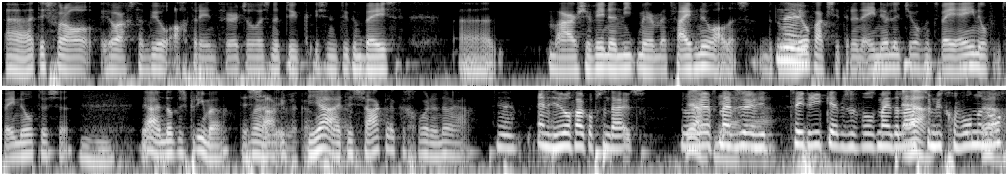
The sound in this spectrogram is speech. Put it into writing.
eh, het is vooral heel erg stabiel achterin. Virgil is natuurlijk, is natuurlijk een beest. Eh, Maar ze winnen niet meer met 5-0 alles. Ik bedoel, Nee. heel vaak zit er een 1-nulletje of een 2-1 of een 2-0 tussen. Mhm. Ja, en dat is prima. Het is Maar ik- zakelijker ja, het is zakelijker geworden. Nou ja, Ja. En heel vaak op zijn Duits. Door Ja. even, mij Ja, hebben ze ja. twee, drie keer hebben ze volgens mij de laatste Ja. minuut gewonnen Ja. nog.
